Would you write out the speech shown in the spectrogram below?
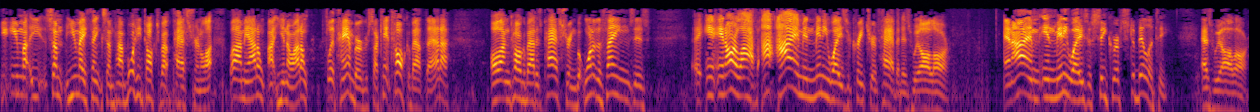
you, you, you, some, you may think sometimes, boy, he talks about pastoring a lot. Well, I mean, I don't, I, you know, I don't flip hamburgers, so I can't talk about that. I, all I can talk about is pastoring. But one of the things is, in, in our life, I, I am in many ways a creature of habit, as we all are. And I am in many ways a seeker of stability, as we all are.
